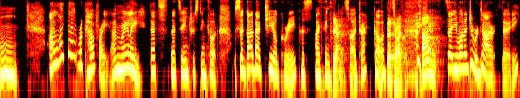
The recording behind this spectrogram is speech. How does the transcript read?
I like that recovery. I'm really that's that's an interesting thought. So go back to your career because I think we Yeah. got sidetracked. Go on. That's right. Um, So you wanted to retire at 30,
